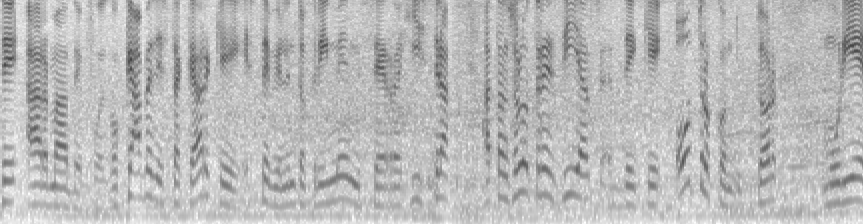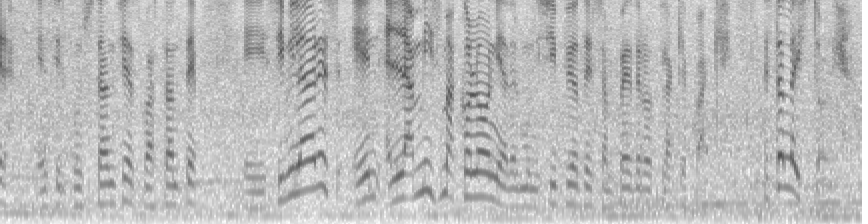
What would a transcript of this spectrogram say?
de arma de fuego. Cabe destacar que este violento crimen se registra a tan solo tres días de que otro conductor muriera en circunstancias bastante eh, similares en la misma colonia del municipio de San Pedro Tlaquepaque. Esta es la historia.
